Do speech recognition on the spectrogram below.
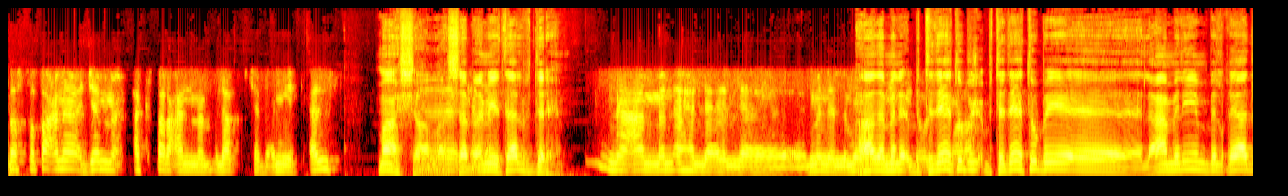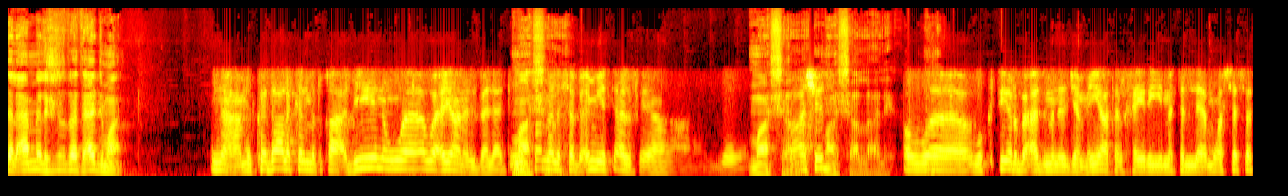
فاستطعنا جمع أكثر عن مبلغ 700 ألف. ما شاء الله آه، 700 ألف درهم. نعم من أهل من هذا من ابتديتوا ابتديتوا بالعاملين بالقيادة العامة لشرطة عجمان. نعم وكذلك المتقاعدين وعيان البلد. ما وصلنا شاء ل 700 ألف يا ما شاء الله راشد. ما شاء الله عليك. و- وكثير بعد من الجمعيات الخيرية مثل مؤسسة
